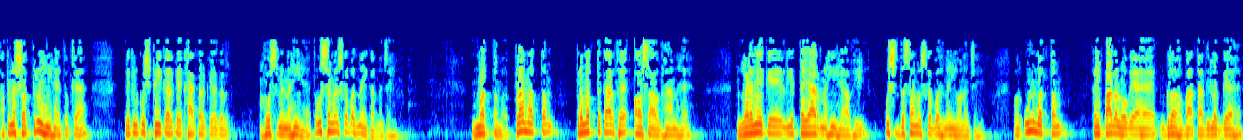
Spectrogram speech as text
अपना शत्रु ही है तो क्या? लेकिन कुछ पी करके, खा करके अगर होश में नहीं है तो उस समय उसका वध नहीं करना चाहिए। मत्तम, प्रमत्तम, प्रमत्त का अर्थ है असावधान है। लड़ने के लिए तैयार नहीं है अभी। उस दशा में उसका वध नहीं होना चाहिए। और उन्मत्तम, कहीं पागल हो गया है, ग्रह, बात आदि लग गया है,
